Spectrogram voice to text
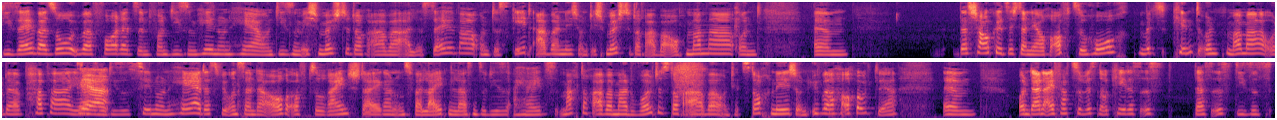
die selber so überfordert sind von diesem Hin und Her und diesem Ich möchte doch aber alles selber und es geht aber nicht und ich möchte doch aber auch Mama und ähm, das schaukelt sich dann ja auch oft so hoch mit Kind und Mama oder Papa, ja, ja. So dieses Hin und Her, dass wir uns dann da auch oft so reinsteigern, uns verleiten lassen, so dieses, ah ja, jetzt mach doch aber mal, du wolltest doch aber und jetzt doch nicht und überhaupt, ja. Ähm, und dann einfach zu wissen, okay, das ist, das ist dieses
